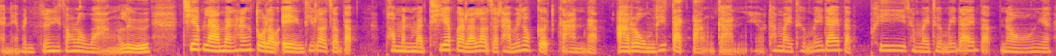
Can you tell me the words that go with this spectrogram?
อันนี้เป็นเรื่องที่ต้องระวัง หรือเทียบแล้วแม้กระทั่งตัวเราเองที่เราจะแบบพอมันมาเทียบกันแล้วเราจะทำให้เราเกิดการแบบอารมณ์ที่แตกต่างกันเนี่ยทำไมเธอไม่ได้แบบพี่ทำไมเธอไม่ได้แบบน้องเนี่ย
